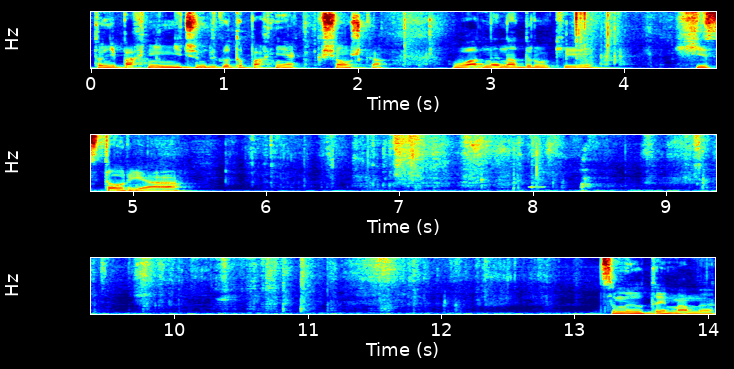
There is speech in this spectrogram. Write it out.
To nie pachnie niczym, tylko to pachnie jak książka. Ładne nadruki, historia, co my tutaj mamy?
